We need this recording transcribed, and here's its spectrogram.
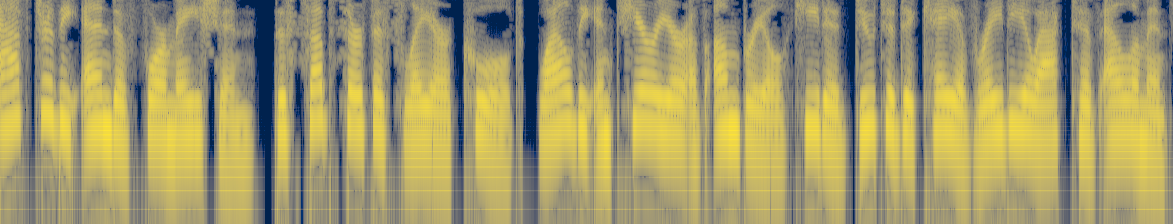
After the end of formation, the subsurface layer cooled, while the interior of Umbriel heated due to decay of radioactive elements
